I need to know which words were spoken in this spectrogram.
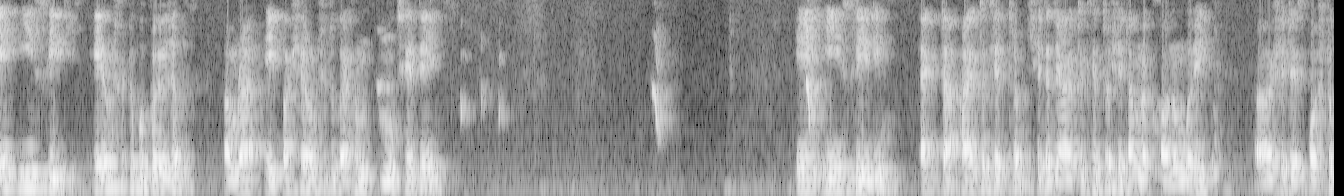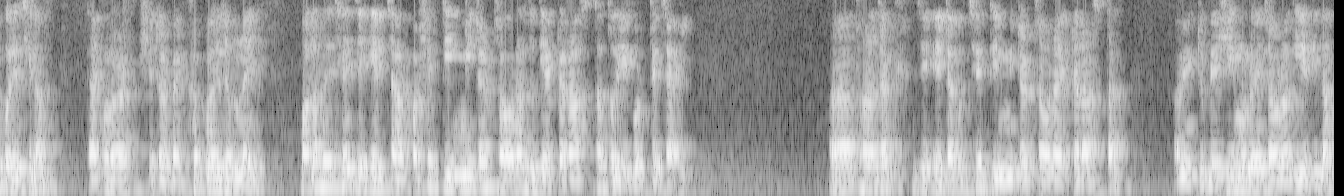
এ ই সি ডি এই অংশটুকু প্রয়োজন। আমরা এই পাশের অংশটুকু এখন মুছে দেই। এ ই সি ডি একটা আয়তক্ষেত্র, সেটা যে আয়তক্ষেত্র, সেটা আমরা খ নম্বরেই সেটা স্পষ্ট করেছিলাম। এখন আর সেটার ব্যাখ্যা প্রয়োজন নাই। বলা হয়েছে যে এর চারপাশে তিন মিটার চওড়া যদি একটা রাস্তা তৈরি করতে চাই ধরা যাক যে এটা হচ্ছে তিন মিটার চওড়া একটা রাস্তা। আমি একটু বেশি মনে হয় চওড়া দিয়ে দিলাম।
